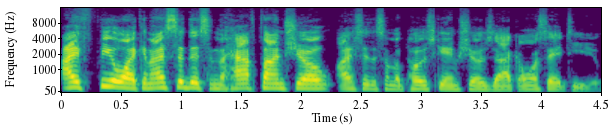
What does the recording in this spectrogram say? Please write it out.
I feel like, and I said this in the halftime show, I said this on the post game show, Zach. I want to say it to you.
